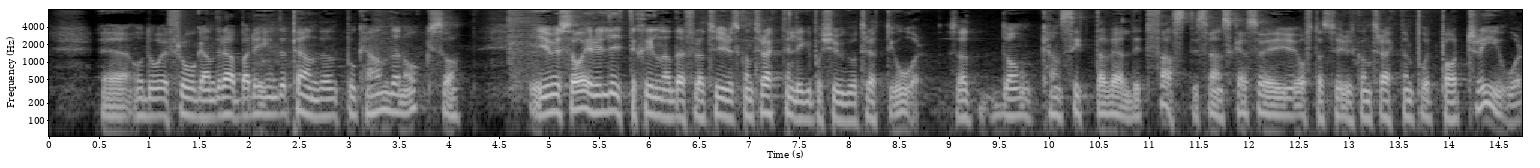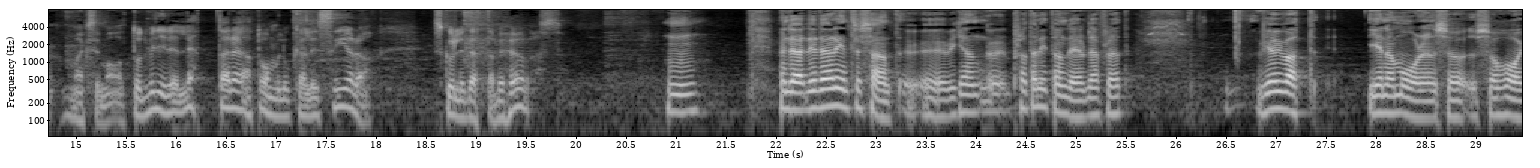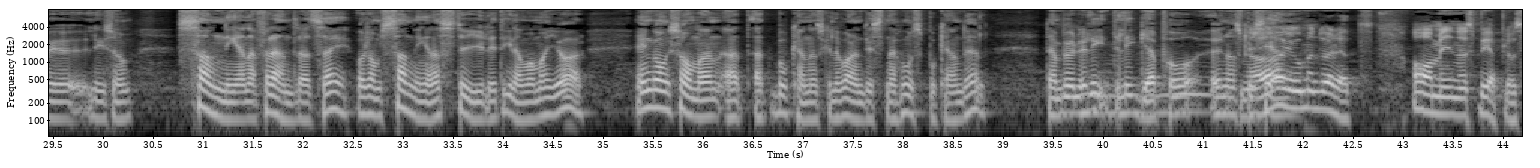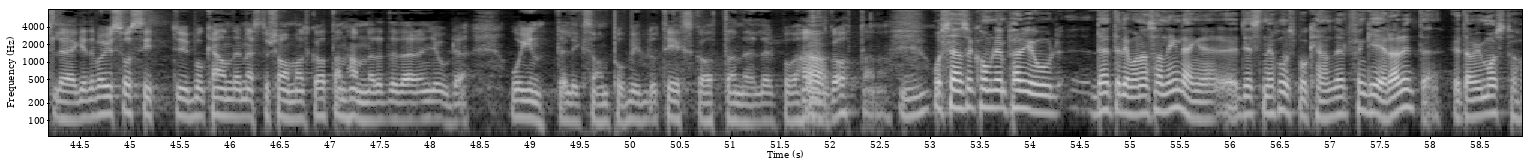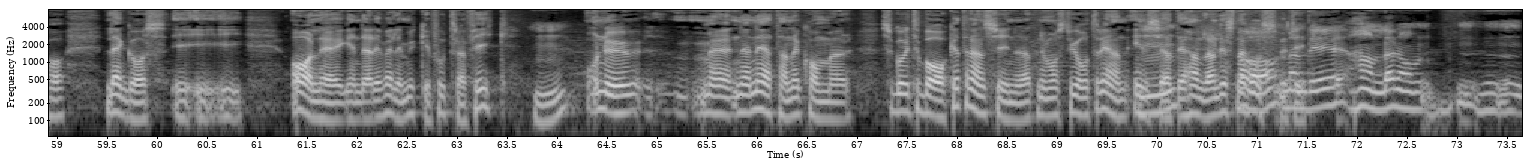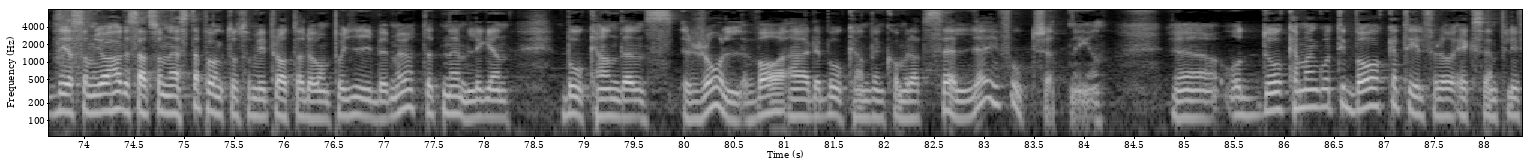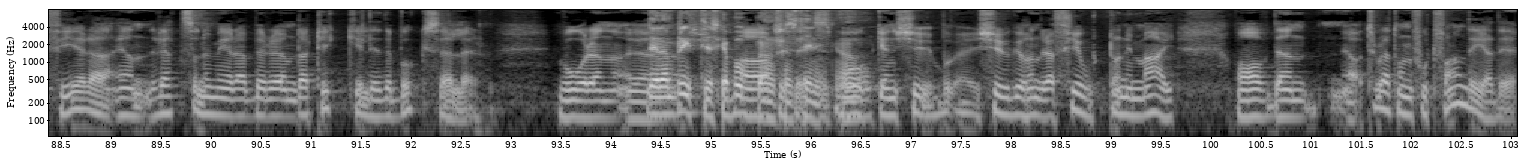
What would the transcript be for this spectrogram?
Och då är frågan, drabbar det independent-bokhandeln också? I USA är det lite skillnad därför att hyreskontrakten ligger på 20 och 30 år. Så att de kan sitta väldigt fast. I svenska så är ju oftast hyreskontrakten på ett par, tre år maximalt. Då blir det lättare att omlokalisera, skulle detta behövas. Mm. Men det, det, där är intressant. Eh, vi kan eh, prata lite om det därför att vi har ju varit genom åren så, så har ju liksom sanningarna förändrat sig och de sanningarna styr lite grann vad man gör. En gång sa man att, att bokhandeln skulle vara en destinationsbokhandel. Den behövde inte ligga på någon speciell... Ja, jo, men du har rätt. A minus B plus-läge. Det var ju så Citybokhandeln, Mäster Samuelsgatan hamnade det där den gjorde. Och inte liksom på Biblioteksgatan eller på Hamngatan. Ja. Mm. Och sen så kom det en period där inte det var någon sanning längre. Destinationsbokhandel fungerar inte. Utan vi måste ha, lägga oss i, i, i A-lägen där det är väldigt mycket fottrafik. Mm. Och nu med, när näthandeln kommer så går vi tillbaka till den synen att nu måste vi återigen inse mm. att det handlar om destinationsbutik. Ja, men det handlar om det som jag hade satt som nästa punkt och som vi pratade om på JB-mötet, nämligen bokhandelns roll. Vad är det bokhandeln kommer att sälja i fortsättningen? Uh, och då kan man gå tillbaka till, för att exemplifiera, en rätt så numera berömd artikel i The Bookseller våren. Det är den brittiska bokbranschens ja, tidning. Ja. Boken 2014 i maj. Av den, jag tror att hon fortfarande är det,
